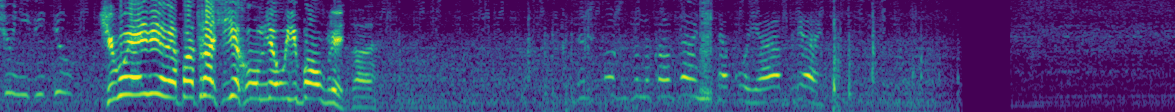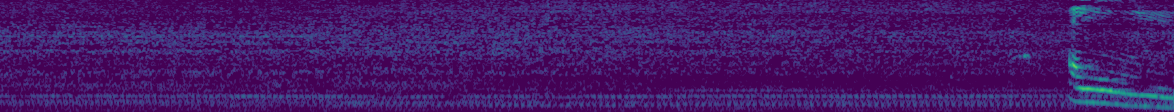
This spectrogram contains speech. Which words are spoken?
что, не видел? Чего я видел? Я по трассе ехал, у меня уебал, блядь. Да. Да что же за наказание такое, а, блядь? Oh.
